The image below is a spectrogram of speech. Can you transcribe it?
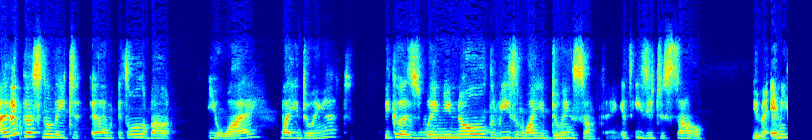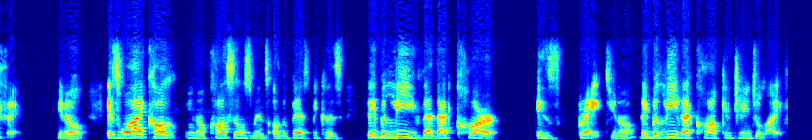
I think personally, um, it's all about your why, why you're doing it. Because when you know the reason why you're doing something, it's easy to sell, you know, anything. You know, it's why car, you know, car salesmen are the best because they believe that that car is great you know? They believe that car can change your life.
